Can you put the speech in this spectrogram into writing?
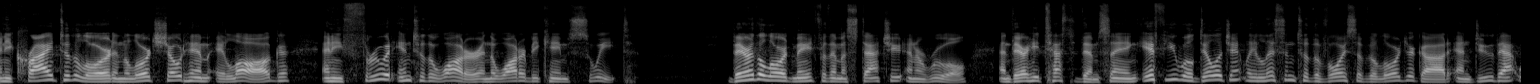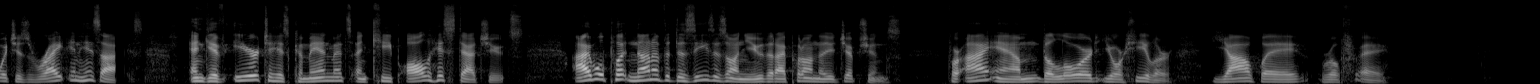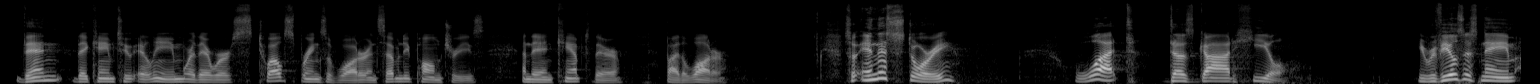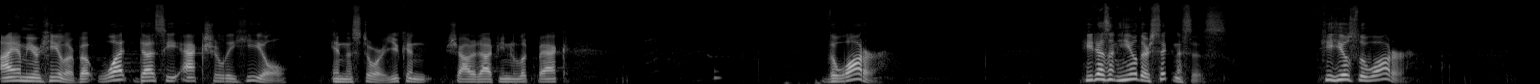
And he cried to the Lord, and the Lord showed him a log, and he threw it into the water, and the water became sweet. There the Lord made for them a statute and a rule, and there he tested them, saying, If you will diligently listen to the voice of the Lord your God, and do that which is right in his eyes, and give ear to his commandments, and keep all his statutes, I will put none of the diseases on you that I put on the Egyptians. For I am the Lord your healer, Yahweh Rophe. Then they came to Elim, where there were 12 springs of water and 70 palm trees, and they encamped there by the water. So, in this story, what does God heal? He reveals his name, I am your healer. But what does he actually heal in the story? You can shout it out if you need to look back. The water. He doesn't heal their sicknesses, he heals the water.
